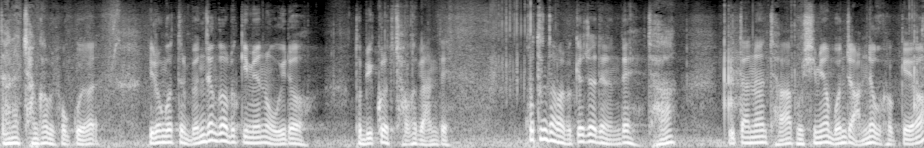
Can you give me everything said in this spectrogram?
나는 장갑을 벗고요. 이런 것들은 면장갑을 끼면 오히려 더 미끄러져 작업이 안 돼. 코팅 장갑을 껴줘야 되는데 자 일단은 자 보시면 먼저 압력을 걸게요.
